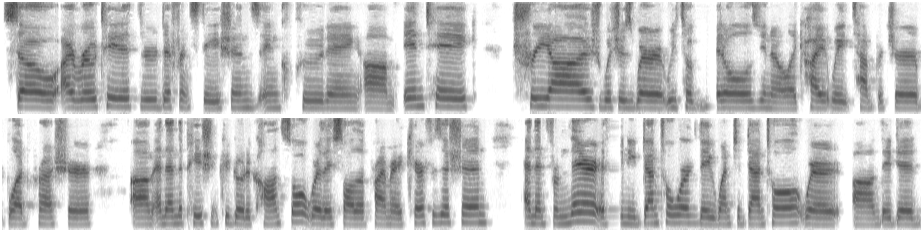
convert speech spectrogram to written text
So I rotated through different stations, including um, intake, triage, which is where we took vitals, you know, like height, weight, temperature, blood pressure. Um, and then the patient could go to consult where they saw the primary care physician. And then from there, if they need dental work, they went to dental where um, they did,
